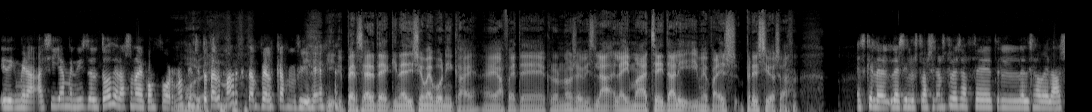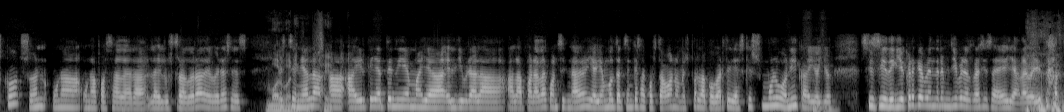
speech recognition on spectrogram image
i dic, mira, així ja menís del tot de la zona de confort, no? Molt Fins bé. i tot el Marc també el canvia. I, per cert, eh, quina edició més bonica, eh? eh ha fet eh, Cronos, he vist la, la imatge i tal i, i me pareix preciosa. És que les il·lustracions que les ha fet l'Elsa Velasco són una, una passada. La, la il·lustradora, de veres, és, Molt és bonica, genial. Sí. A, ahir que ja teníem allà el llibre a la, a la parada, quan signàvem, hi havia molta gent que s'acostava només per la coberta i és que és molt bonica. Jo, jo, sí, sí, dic, jo crec que vendrem llibres gràcies a ella, la veritat.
